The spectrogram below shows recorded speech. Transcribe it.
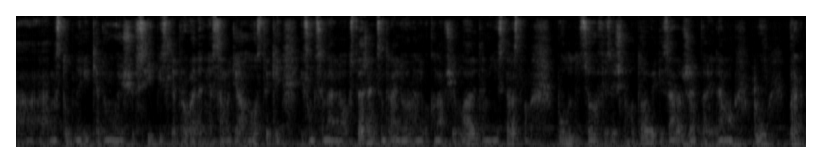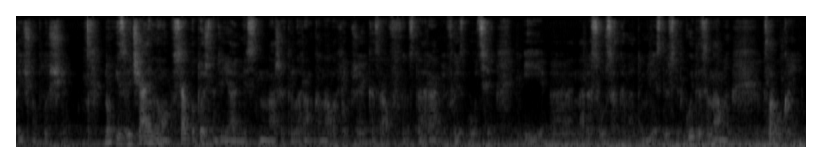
е, наступний рік. Я думаю, що всі після проведення самодіагностики і функціонального обстеження центральні органи виконавчої влади та міністерства були до цього фізично готові, і зараз вже перейдемо у практичну площину. Ну і звичайно, вся поточна діяльність на наших телеграм-каналах, як вже я казав, в інстаграмі, Фейсбуці і е, на ресурсах Міністрів. Слідкуйте за нами. Слава Україні!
